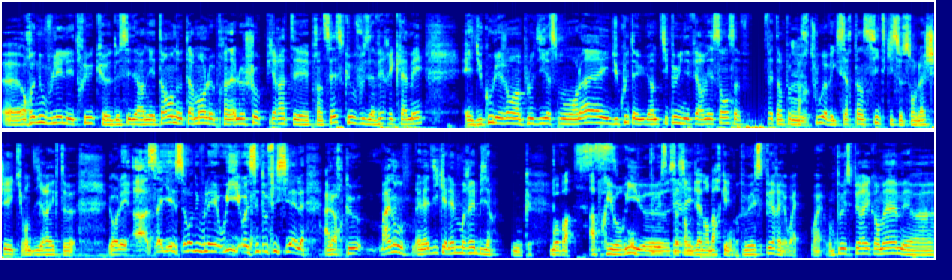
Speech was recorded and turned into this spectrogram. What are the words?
renouveler les trucs de ces derniers temps, notamment le, le show Pirate et Princesse que vous avez réclamé. Et du coup, les gens ont applaudi à ce moment-là, et du coup, t'as eu un petit peu une effervescence, en fait, un peu Mm. partout, avec certains sites qui se sont lâchés, qui ont direct euh, hurlé « Ah, ça y est, c'est renouvelé, oui, c'est officiel !» Alors que, bah non, elle a dit qu'elle aimerait bien. Ok. Bon bah, a priori, euh, ça semble bien embarqué. On Quoi. peut espérer, ouais, ouais, on peut espérer quand même. Et euh,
